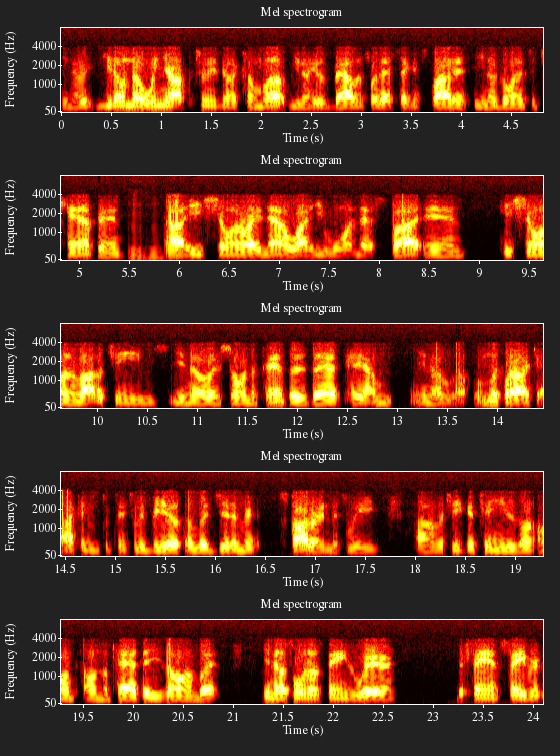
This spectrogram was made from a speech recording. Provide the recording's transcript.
you know, you don't know when your opportunity is going to come up. You know, he was battling for that second spot, and you know, going into camp, and mm-hmm. uh, he's showing right now why he won that spot, and he's showing a lot of teams, you know, and showing the Panthers that, hey, I'm, you know, I'm looking like I can, I can potentially be a, a legitimate starter in this league um, if he continues on, on on the path that he's on. But you know, it's one of those things where the fans' favorite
